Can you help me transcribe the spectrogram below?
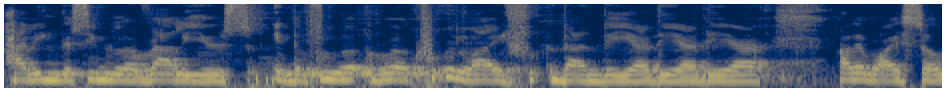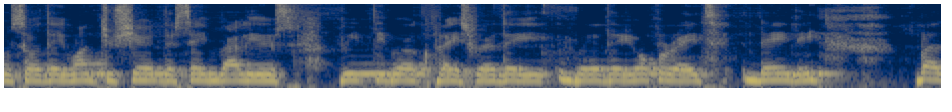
having the similar values in the work life than the, uh, the, uh, the uh, otherwise. So, so they want to share the same values with the workplace where they, where they operate daily. But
